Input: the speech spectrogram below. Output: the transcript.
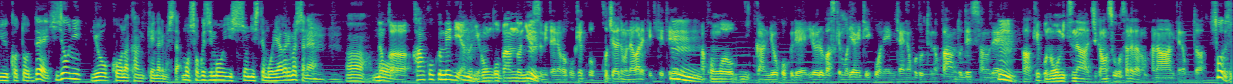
いうことで、非常に良好な関係になりました。もう食事も一緒にして盛り上がりましたうんうね。んうん、なんか、韓国メディアの日本語版のニュースみたいなのがこう結構こちらでも流れてきてて、うんあ今後日韓両国でいろいろバスケ盛り上げていこうねみたいなことっていうのがバーンと出てたので、うんあ結構濃密な時間を過ごされたのかなみたいなことは思って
